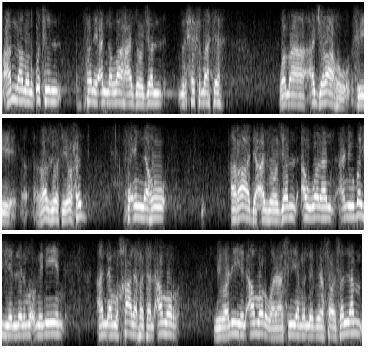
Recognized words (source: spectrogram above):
أما من قتل فلأن الله عز وجل من حكمته وما أجراه في غزوة أحد فإنه أراد عز وجل أولا أن يبين للمؤمنين أن مخالفة الأمر لولي الأمر ولا سيما النبي صلى الله عليه وسلم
